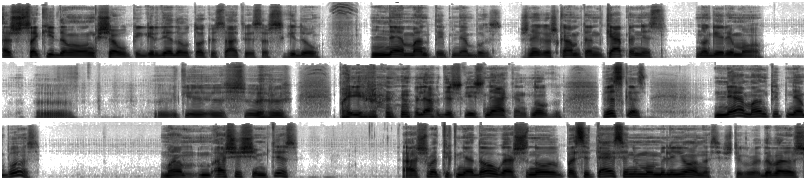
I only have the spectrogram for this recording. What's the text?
aš sakydavau anksčiau, kai girdėdavau tokius atvejus, aš sakydavau, ne, man taip nebus. Žinai, kažkam ten kepenis nuo gerimo pairo, liaudiškai išnekant, nu, viskas. Ne, man taip nebus. Man, aš išimtis. Aš va tik nedaug, aš, nu, pasiteisinimų milijonas iš tikrųjų. Dabar aš,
